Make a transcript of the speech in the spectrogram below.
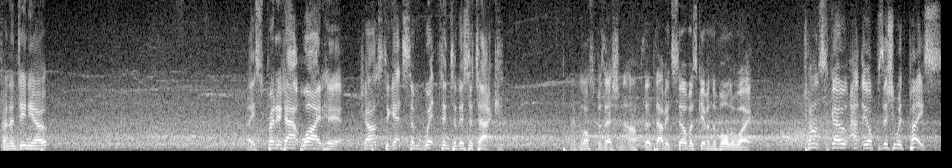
Fernandinho. They spread it out wide here. Chance to get some width into this attack. They've lost possession after David Silva's given the ball away. Chance to go at the opposition with pace.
